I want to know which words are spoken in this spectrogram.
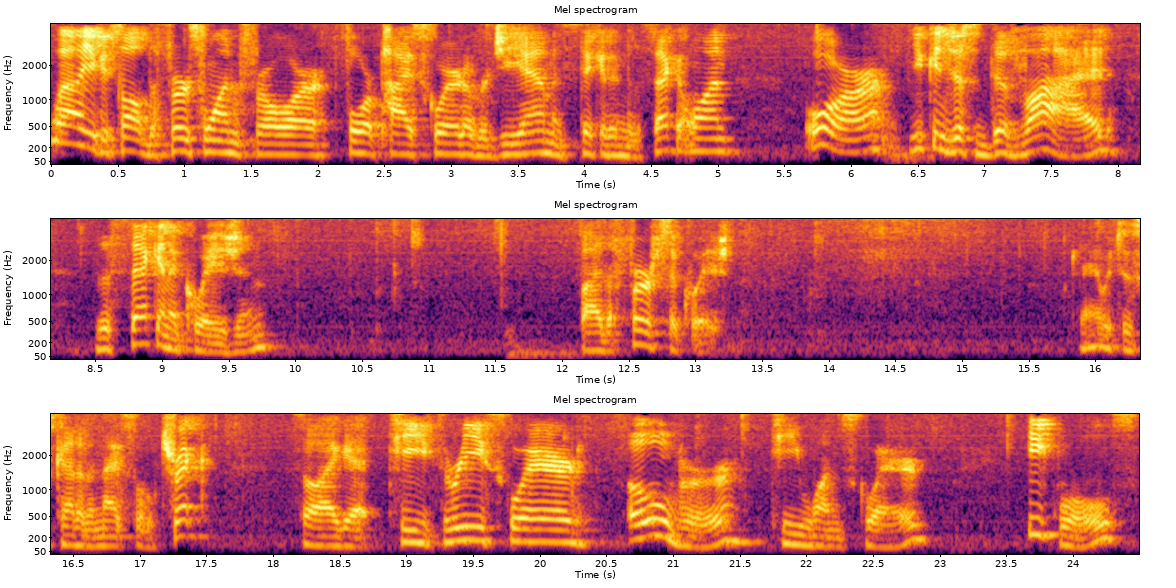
Well, you could solve the first one for 4 pi squared over gm and stick it into the second one. Or you can just divide the second equation by the first equation. Okay, which is kind of a nice little trick. So I get t3 squared over t1 squared equals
